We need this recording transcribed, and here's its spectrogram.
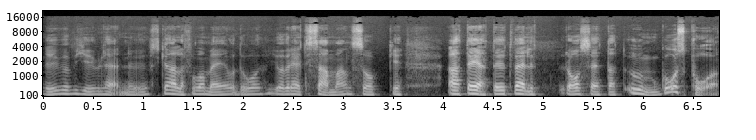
nu över jul här, nu ska alla få vara med och då gör vi det här tillsammans och eh, att äta är ett väldigt bra sätt att umgås på.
